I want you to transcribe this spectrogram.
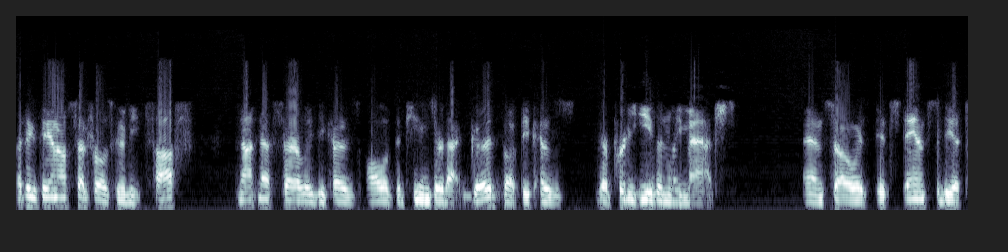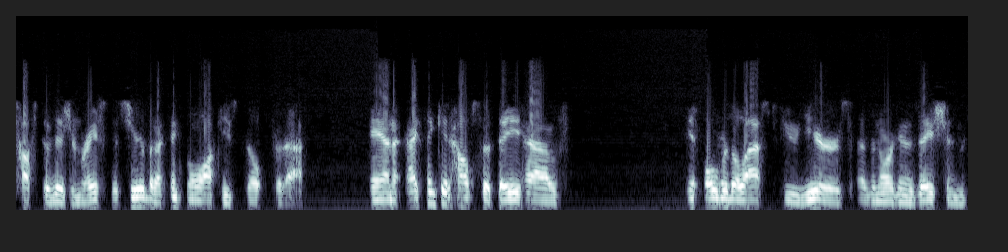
I think the NL Central is going to be tough, not necessarily because all of the teams are that good, but because they're pretty evenly matched. And so it, it stands to be a tough division race this year, but I think Milwaukee's built for that. And I think it helps that they have, over the last few years as an organization,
